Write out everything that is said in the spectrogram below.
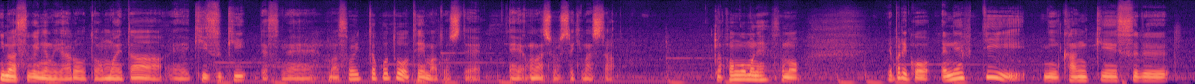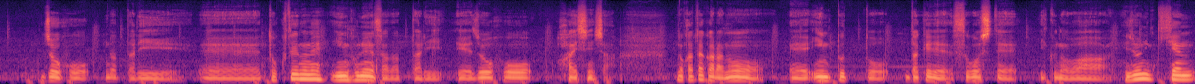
今すぐにでもやろうと思えた、えー、気づきですね、まあ、そういったことをテーマとして、えー、お話をしてきました、まあ、今後もねそのやっぱりこう NFT に関係する情報だったり、えー、特定のねインフルエンサーだったり、えー、情報配信者の方からの、えー、インプットだけで過ごしていくのは非常に危険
